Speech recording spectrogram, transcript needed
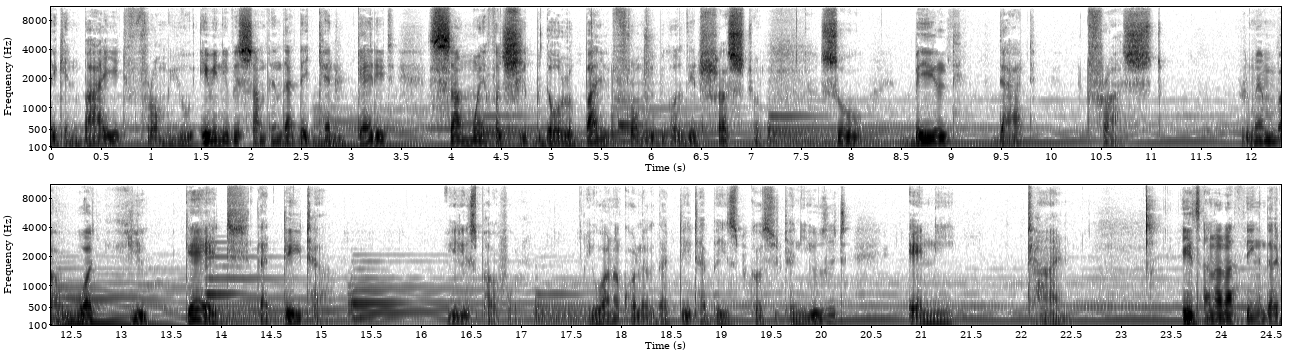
they can buy it from you. Even if it's something that they can get it somewhere for cheap they will buy it from you because they trust you. So build that trust. Remember what you get that data it is powerful. You want to collect that database because you can use it any time it's another thing that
